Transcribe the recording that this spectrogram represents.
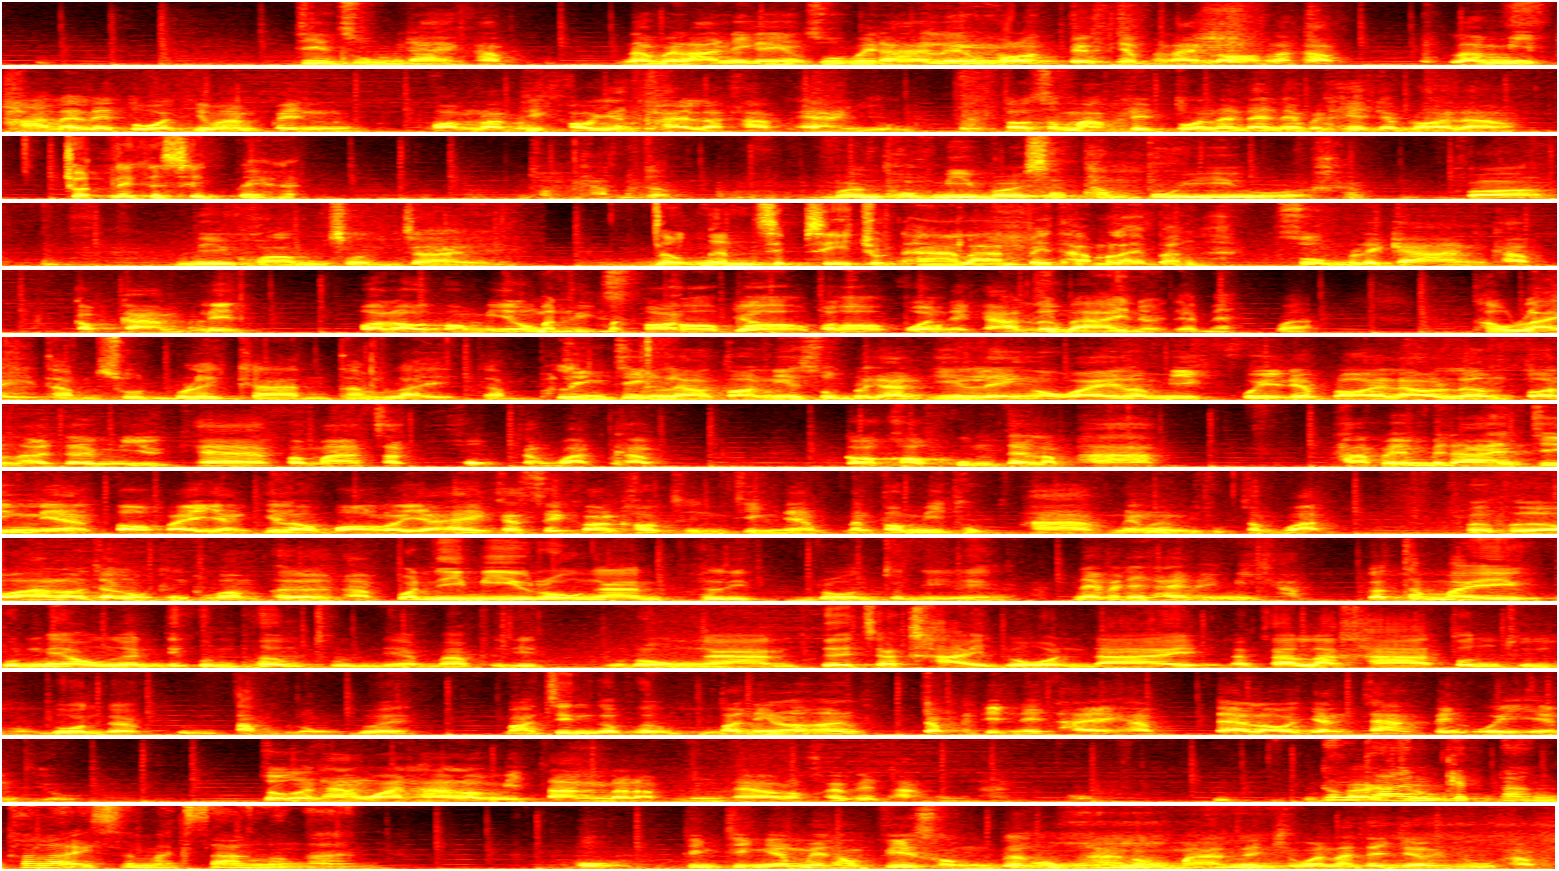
จีนสู้ไม่ได้ครับณเวลานี้ก็ยังสู้ไม่ได้เลยเพราะเราเปรียบเทียบมาหลายรอบแล้วครับแล้วมี part หลาย ๆ ตัวที่มันเป็นความลับที่เขายังขายราคาแพงอยู่ เราสามารถผลิตตัวนั้นได้ในประเทศเรียบร้อยแล้วจ ดลิขสิทธิ์ไหมฮะจบครับจบเหมือนผมมีบริษัททำปุ๋ยอยู่อะครับ ก็มีความสนใจแล้วเงิน 14.5 ล้านไปทำอะไรบ้างอะศูนย์บริการครับกับการผลิต เพราะเราต้องมีลงมันฟิกมันคอร์พอเยอะพพออสมควรในการอเริ่ธิมบายหน่อยได้ไหมว่าเท่าไหร่ทำศูนย์บริการเท่าไหร่ทำผลิจตริง ๆ แล้วตอนนี้ศูนย์บริการที่เล็งเอาไว้เรามีคุยเรียบร้อยแล้ว เริ่มต้นอาจจะมีอยู่แค่ประมาณสัก 6 จังหวัดครับ ก็ครอบคลุมแต่ละภาค ถ้าเป็นไม่ได้จริงเนี่ยต่อไปอย่างที่เราบอกเราอยากให้เกษตรกรเข้าถึงจริงเนี่ยมันต้องมีทุกภาคไม่มันมีทุกจังหวัดเผื่อๆว่าเราจะลงถึงทุกอำเภอครับ วันนี้มีโรงงานผลิตโดรนตัวนี้เลยงในประเทศไทยไม่มีครับ แล้วทำไมคุณไม่เอาเงินที่คุณเพิ่มทุนเนี่ยมาผลิตโรงงานเพื่อจะขายโดรนได้ แล้วก็ราคาต้นทุนของโดรนแบบคุณต่ำลงด้วย มาจินก็เพิ่มขึ้นตอนนี้เรากำลังจะผลิตในไทยครับ แต่เรายังจ้างเป็น OEM อยู่จนกระทั่งว่าถ้าเรามีตังค์ระดับหนึ่งแล้ว เราค่อยไปตั้งโรงงานครับผมต้องการกระตังเท่าไหร่สมัครสร้างโรงงาน โอ้จริง ๆ ยังไม่ทำฟีสของเรื่องโรงงานออกมาแต่คิดว่าน่าจะเยอะอยู่ครับ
